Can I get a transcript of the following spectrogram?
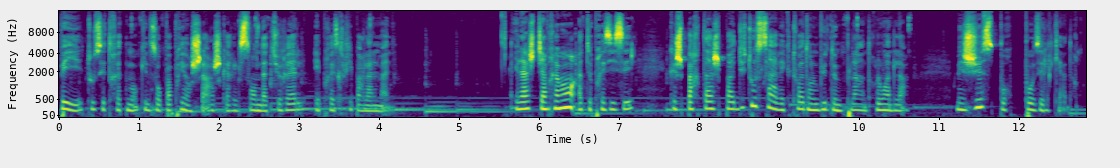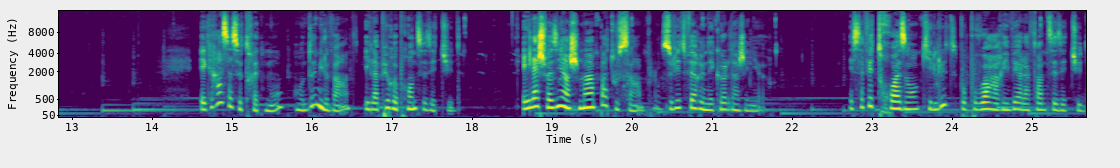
payer tous ces traitements qui ne sont pas pris en charge car ils sont naturels et prescrits par l'Allemagne. Et là, je tiens vraiment à te préciser que je ne partage pas du tout ça avec toi dans le but de me plaindre, loin de là, mais juste pour poser le cadre. Et grâce à ce traitement, en 2020, il a pu reprendre ses études. Et il a choisi un chemin pas tout simple, celui de faire une école d'ingénieur. Et ça fait trois ans qu'il lutte pour pouvoir arriver à la fin de ses études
